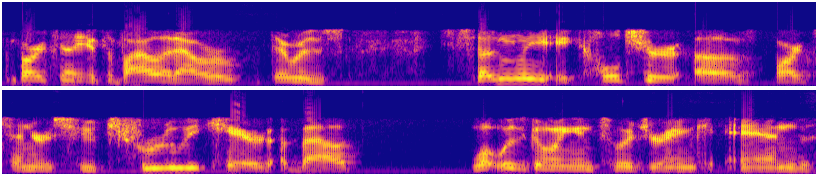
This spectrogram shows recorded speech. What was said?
bartending at the Violet Hour, there was suddenly a culture of bartenders who truly cared about what was going into a drink and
